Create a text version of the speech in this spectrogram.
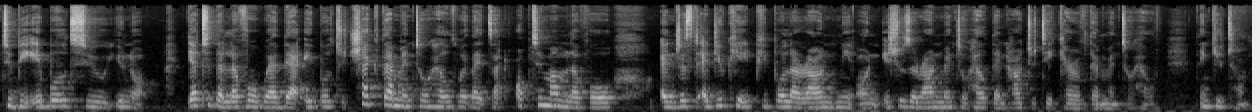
to be able to, you know, get to the level where they're able to check their mental health, whether it's at optimum level, and just educate people around me on issues around mental health and how to take care of their mental health. Thank you, Tom.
